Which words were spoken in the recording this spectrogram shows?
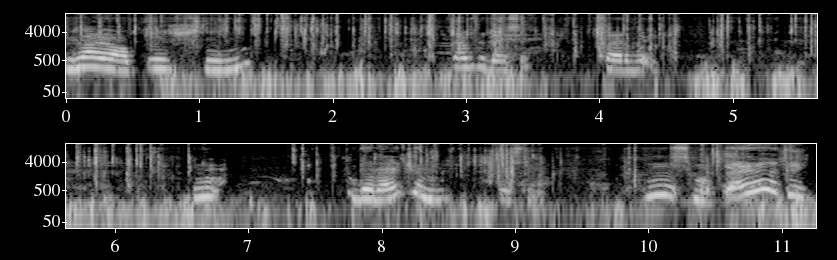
Зараз апельсин. Ставлю 10. Перший. Ну, до речі, вкусно. Смак. Реально такий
